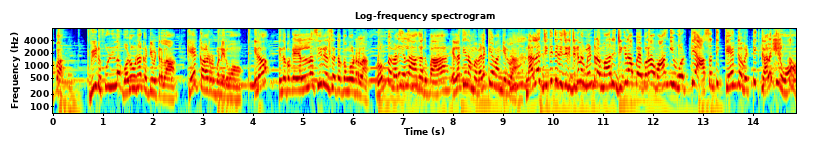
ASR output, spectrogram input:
அப்பா வீடு ஃபுல்லா பலூனா கட்டி விட்டுறலாம். கேக் ஆர்டர் பண்ணிடுவோம். இதோ இந்த பக்கம் எல்லாம் சீரியல் செட்டை தொங்க விட்டுறலாம். ரொம்ப விலையெல்லாம் ஆகாதுப்பா. எல்லாத்தையும் நம்ம விளக்கே வாங்கிடலாம். நல்லா ஜிகு ஜிகு ஜிகு ஜிகுன்னு மின்ற மாதிரி ஜிகினா பேப்பரா வாங்கி ஒட்டி அசத்தி கேக்க வெட்டி கலக்கிடுவோம்.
